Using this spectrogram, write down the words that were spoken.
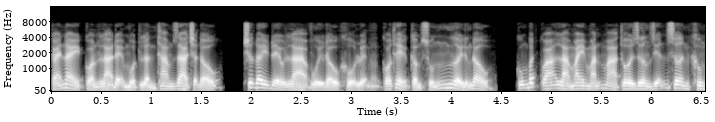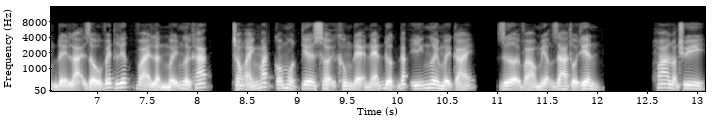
cái này còn là đệ một lần tham gia trận đấu, trước đây đều là vùi đầu khổ luyện có thể cầm xuống người đứng đầu cũng bất quá là may mắn mà thôi, dương diễn sơn không để lại dấu vết liếc vài lần mấy người khác, trong ánh mắt có một tia sợi không đè nén được đắc ý ngươi mấy cái, dựa vào miệng ra thổi thiên. Hoa loạn truy,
